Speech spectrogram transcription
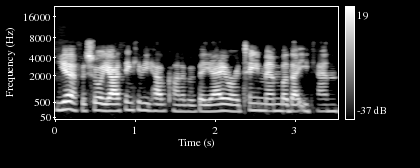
Yeah, for sure. Yeah, I think if you have kind of a VA or a team member that you can,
